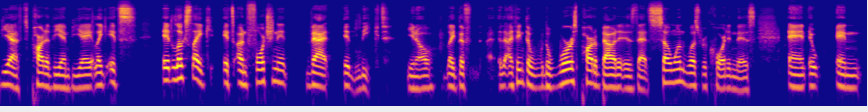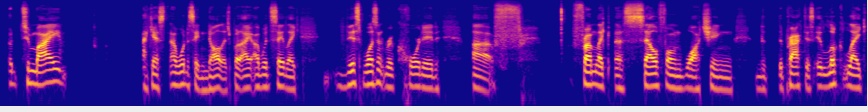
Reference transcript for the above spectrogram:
yeah, it's part of the NBA. Like it's it looks like it's unfortunate that it leaked. You know, like the I think the the worst part about it is that someone was recording this, and it and uh, to my, I guess I wouldn't say knowledge, but I I would say like this wasn't recorded, uh, f- from like a cell phone watching the the practice. It looked like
